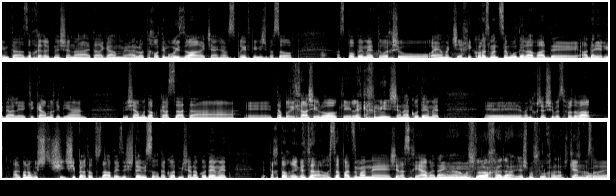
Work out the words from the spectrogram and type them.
אם אתה זוכר, לפני שנה הייתה גם, היה לו תחרות עם רועי זוארץ, שהיה שם sprint finish בסוף. אז פה באמת, הוא איכשהו היה עם הצ'כי כל הזמן צמוד אליו עד, עד הירידה לכיכר מרידיאן. ושם הוא דווקא עשה אה, את הבריחה שלו כלקח משנה קודמת. אה, ואני חושב שבסופו של דבר, על פניו הוא שיפר את התוצאה באיזה 12 דקות משנה קודמת. תחתוך רגע את ההוספת זמן אה, של השחייה, ועדיין... המסלול החדש, יש מסלול חדש. כן, מסלול,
